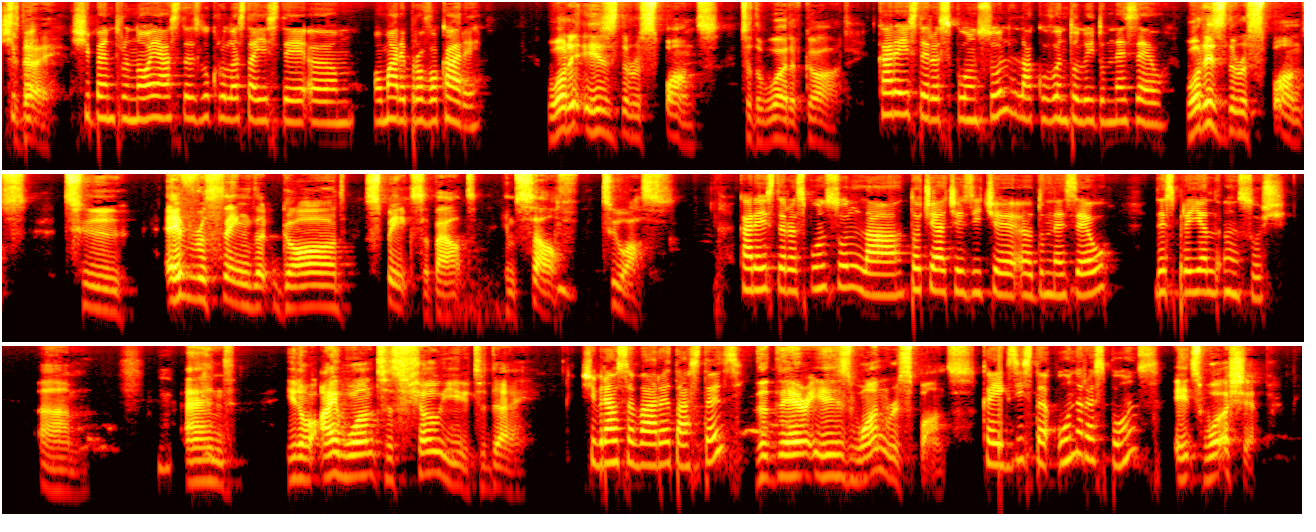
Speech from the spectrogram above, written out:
Și, today. și pentru noi astăzi lucrul ăsta este um, o mare provocare. What is the response to the Word of God? Care este răspunsul la cuvântul lui Dumnezeu? What is the response to everything that God speaks about Himself to us? Care este răspunsul la tot ceea ce zice uh, Dumnezeu despre El însuși? Um, and, you know, I want to show you today Și vreau să vă arăt astăzi that there is one response că există un răspuns it's worship.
